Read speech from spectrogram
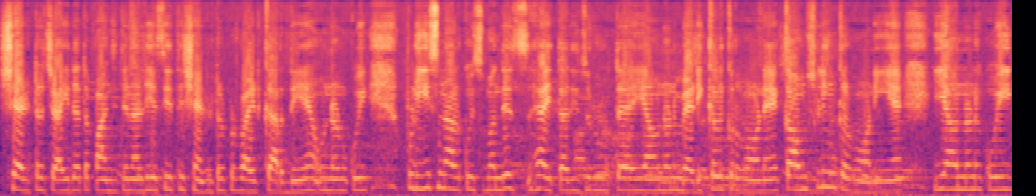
ਸ਼ੈਲਟਰ ਚਾਹੀਦਾ ਤਾਂ 5 ਦਿਨਾਂ ਲਈ ਅਸੀਂ ਇੱਥੇ ਸ਼ੈਲਟਰ ਪ੍ਰੋਵਾਈਡ ਕਰਦੇ ਹਾਂ। ਉਹਨਾਂ ਨੂੰ ਕੋਈ ਪੁਲਿਸ ਨਾਲ ਕੋਈ ਸੰਬੰਧਿਤ ਸਹਾਇਤਾ ਦੀ ਜ਼ਰੂਰਤ ਹੈ ਜਾਂ ਉਹਨਾਂ ਨੂੰ ਮੈਡੀਕਲ ਕਰਵਾਉਣਾ ਹੈ ਕਾਉਂਸਲਿੰਗ ਕਰਵਾਉਣੀ ਹੈ ਜਾਂ ਉਹਨਾਂ ਨੂੰ ਕੋਈ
